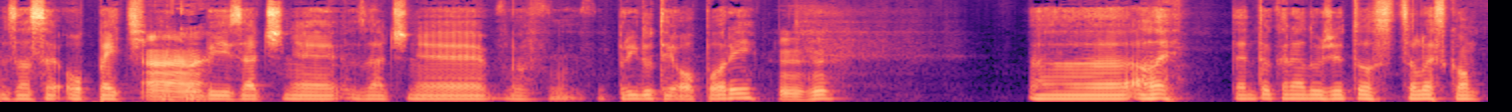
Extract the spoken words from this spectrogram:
zase opäť akoby začne, začne prídu tie opory. Mm-hmm. Uh, ale Tentokrát už je to celé s, kom,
